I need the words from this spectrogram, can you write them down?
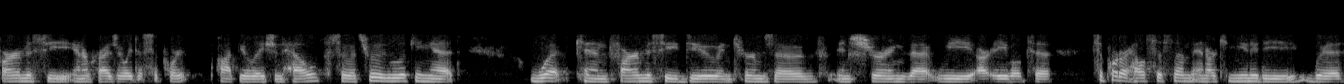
pharmacy enterprise really to support population health. So it's really looking at what can pharmacy do in terms of ensuring that we are able to support our health system and our community with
